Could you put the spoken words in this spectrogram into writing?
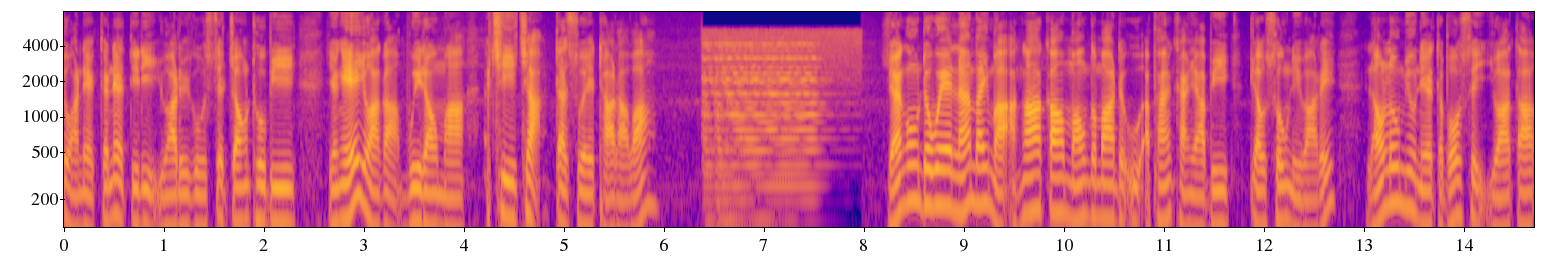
ရွာနဲ့ကနက်တီတီရွာတွေကိုစစ်ကြောင်းထိုးပြီးရငဲရွာကမွေတောင်မှာအခြေချတပ်ဆွဲထားတာပါရန်ကုန်တဝဲလမ်းပိုင်းမှာအငှားကောင်းမောင်းသမားတဦးအဖမ်းခံရပြီးပျောက်ဆုံးနေပါတယ်။လောင်းလုံးမြို့နယ်တဘောစိတ်ရွာသား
